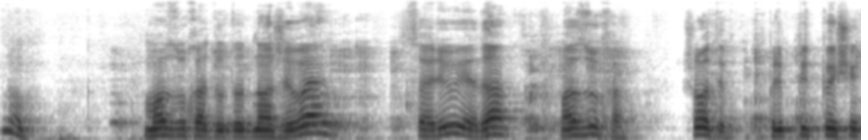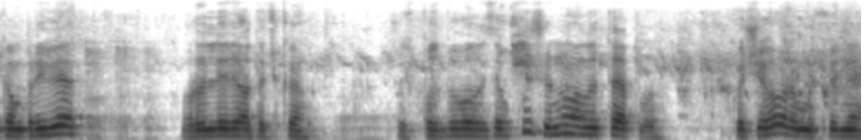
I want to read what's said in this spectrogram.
Ну, мазуха тут одна живе, царює, да? Мазуха, що ти? Підписчикам привіт. Бройлеряточка. Щось позбивалися в кучу, ну але тепло. Кочегаримо сьогодні,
